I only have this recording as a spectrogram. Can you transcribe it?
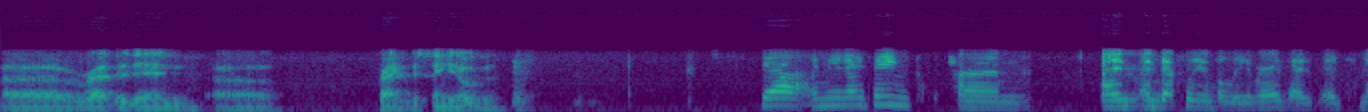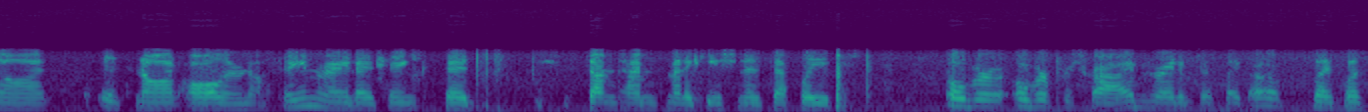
uh, rather than uh, practicing yoga? Yeah, I mean, I think um, I'm, I'm definitely a believer that it's not it's not all or nothing, right? I think that sometimes medication is definitely over over prescribed, right? Of just like, oh, like let's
